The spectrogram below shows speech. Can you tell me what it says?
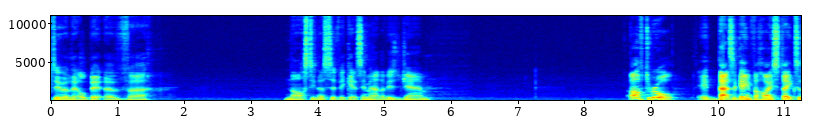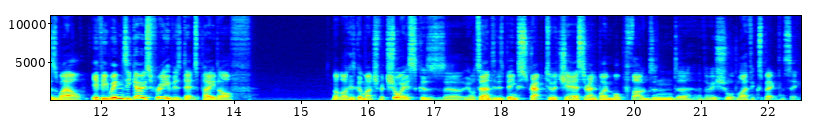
do a little bit of uh, nastiness if it gets him out of his jam. After all, it, that's a game for high stakes as well. If he wins, he goes free with his debts paid off. Not like he's got much of a choice, because uh, the alternative is being strapped to a chair surrounded by mob thugs and uh, a very short life expectancy.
